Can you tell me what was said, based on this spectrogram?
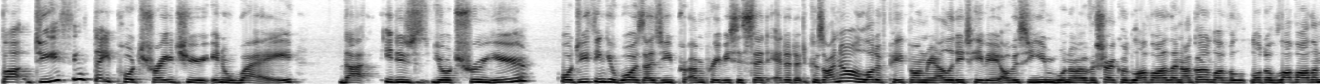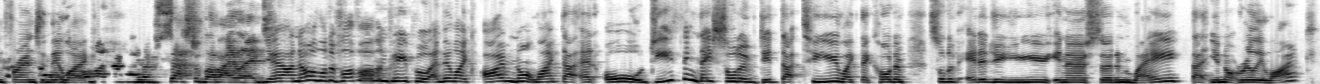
but do you think they portrayed you in a way that it is your true you? Or do you think it was, as you um, previously said, edited? Because I know a lot of people on reality TV. Obviously, you will know of a show called Love Island. I got a lot of, lot of Love Island friends, and they're oh like, oh "I'm obsessed with Love Island." Yeah, I know a lot of Love Island people, and they're like, "I'm not like that at all." Do you think they sort of did that to you? Like they called them, sort of edited you in a certain way that you're not really like?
